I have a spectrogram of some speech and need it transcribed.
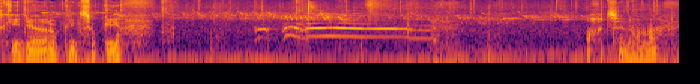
Das geht ja rucki zucki. 18 haben wir.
